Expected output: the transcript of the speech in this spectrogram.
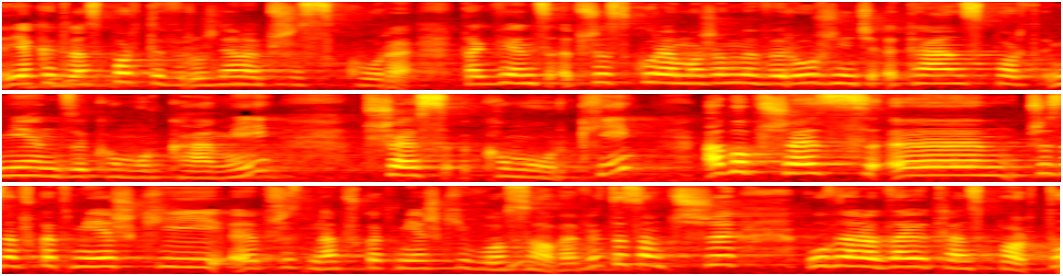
jakie transporty wyróżniamy przez skórę. Tak więc przez skórę możemy wyróżnić transport między komórkami, przez komórki, albo przez, e, przez na przykład mieszki, e, przez na przykład mieszki włosowe. Więc to są trzy główne rodzaje transportu.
